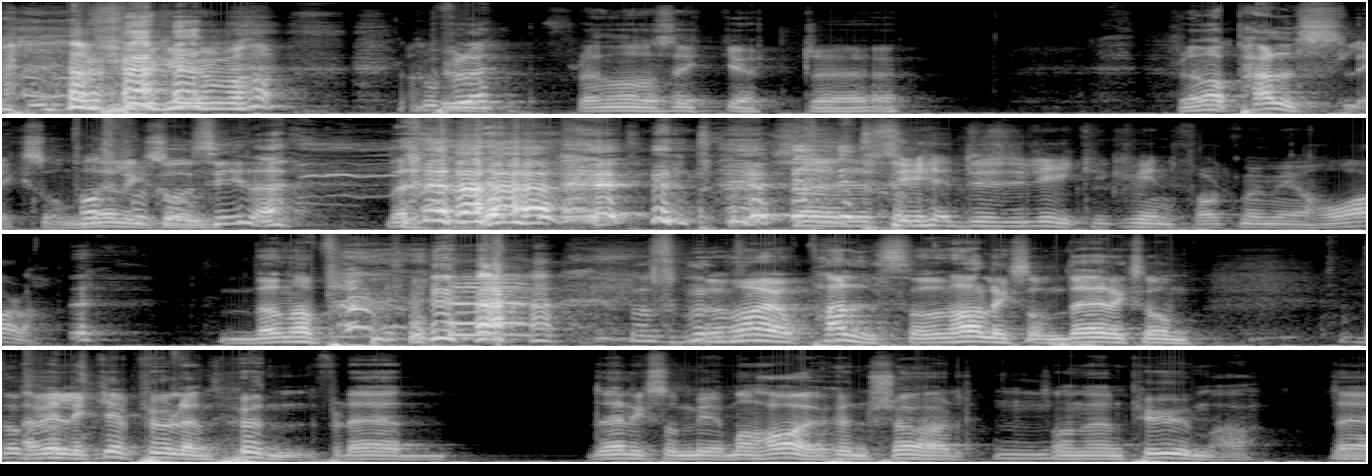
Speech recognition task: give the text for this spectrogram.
Puma? Hvorfor det? For den har sikkert uh, For den har pels, liksom. Pass på hva liksom du sier der. Sier- du liker kvinnfolk med mye hår, da? den har, den har jo pels, og den har liksom Det er liksom Jeg vil ikke pule en hund, for det, det er liksom mye Man har jo hund sjøl. Mm. Sånn en puma, det,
